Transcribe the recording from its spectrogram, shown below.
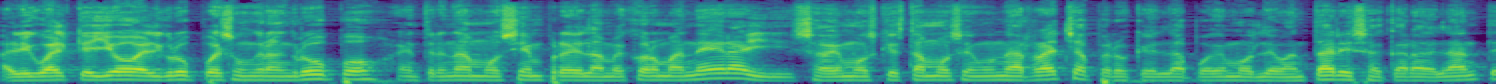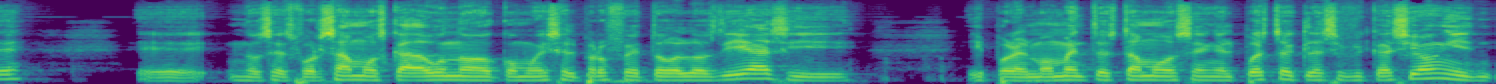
Al igual que yo, el grupo es un gran grupo, entrenamos siempre de la mejor manera y sabemos que estamos en una racha, pero que la podemos levantar y sacar adelante. Eh, nos esforzamos cada uno, como dice el profe, todos los días y, por el momento estamos en el puesto de clasificación y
